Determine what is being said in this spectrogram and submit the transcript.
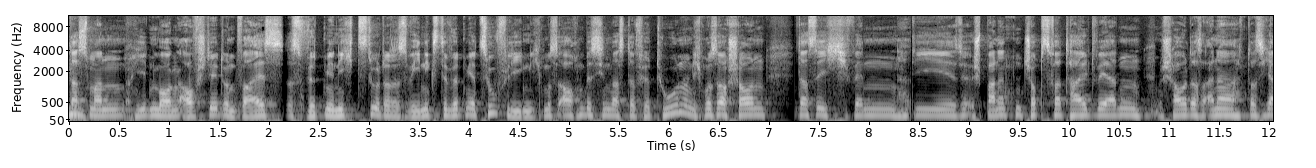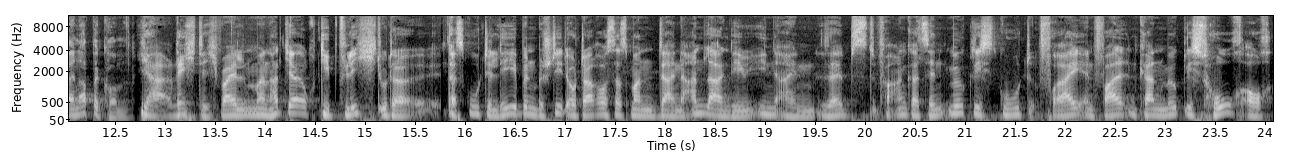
dass man jeden Morgen aufsteht und weiß, das wird mir nichts tun oder das Wenigste wird mir zufliegen. Ich muss auch ein bisschen was dafür tun und ich muss auch schauen, dass ich, wenn die spannenden Jobs verteilt werden, schaue, dass einer dass ich einen abbekomme. Ja, richtig, weil man hat ja auch die Pflicht oder das gute Leben besteht auch daraus, dass man deine Anlagen, die in einem selbst verankert sind, möglichst gut frei entfalten kann, möglichst hoch auch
